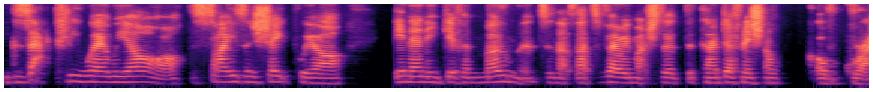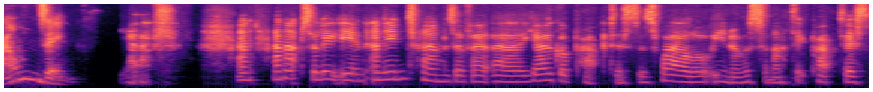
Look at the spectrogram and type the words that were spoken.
exactly where we are, the size and shape we are in any given moment. And that's that's very much the, the kind of definition of, of grounding. Yes. And, and absolutely, and, and in terms of a, a yoga practice as well, or you know, a somatic practice,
